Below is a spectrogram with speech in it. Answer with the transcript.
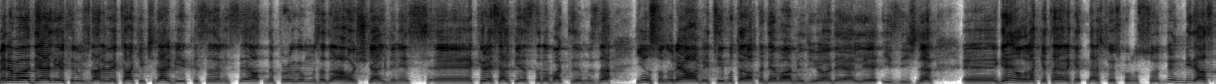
Merhaba değerli yatırımcılar ve takipçiler. Bir Kısadan Hisse adlı programımıza daha hoş geldiniz. Ee, küresel piyasalara baktığımızda yıl sonu rehaveti bu tarafta devam ediyor değerli izleyiciler. Ee, genel olarak yatay hareketler söz konusu. Dün biraz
